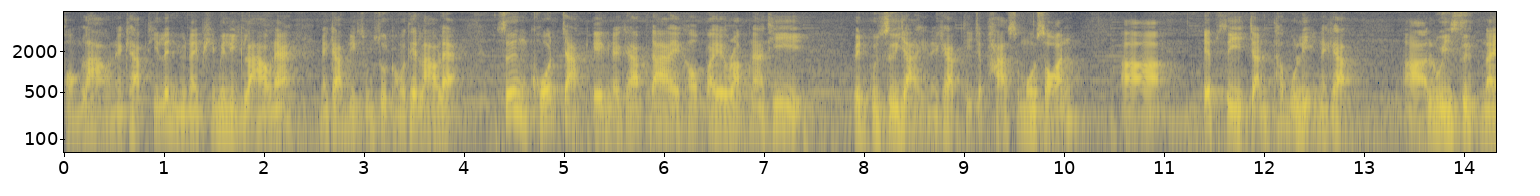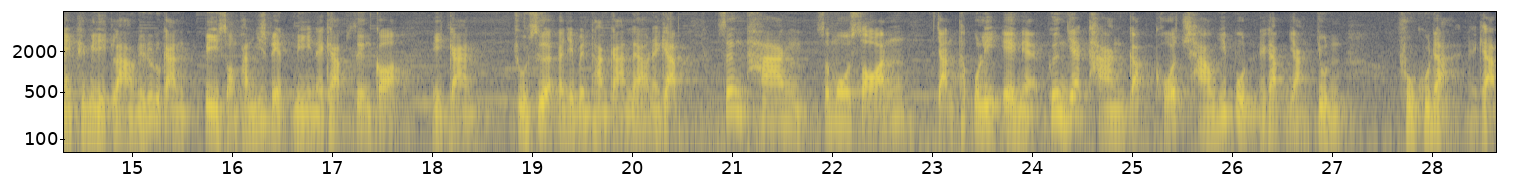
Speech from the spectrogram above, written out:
ของลาวนะครับที่เล่นอยู่ในพรีเมียร์ลีกลาวนะนะครับลีกสูงสุดของประเทศลาวแหละ ซึ่งโค้ชจักเองนะครับได้เข้าไปรับหน้าที่ เป็นกุญซือใหญ่นะครับที่จะพาสโมสรเอ่า FC จันทบุรีนะครับลุยศึกในพรีเมียร์ลีกลาวในฤดูกาลปี 2021 นี้นะครับซึ่งก็มีการชูเสื้อกันจะเป็นทางการแล้วนะครับ ซึ่งทางสโมสรจันทบุรีเองเนี่ยเพิ่งแยกทางกับโค้ชชาวญี่ปุ่นนะครับอย่างจุนฟูคุดะนะครับ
